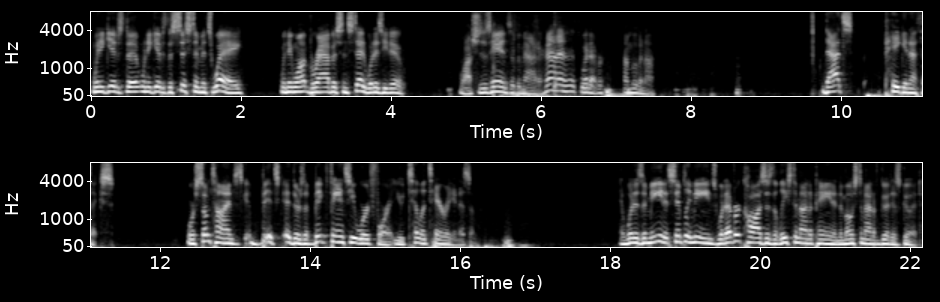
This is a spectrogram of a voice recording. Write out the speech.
when he gives the when he gives the system its way, when they want Barabbas instead, what does he do? Washes his hands of the matter. Ah, whatever. I'm moving on. That's pagan ethics. Or sometimes it's, it's, there's a big fancy word for it utilitarianism. And what does it mean? It simply means whatever causes the least amount of pain and the most amount of good is good.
